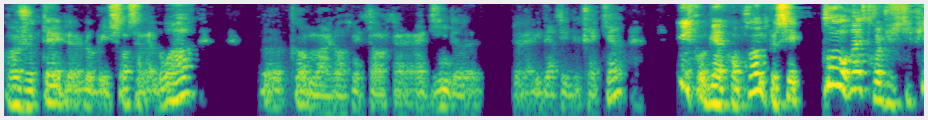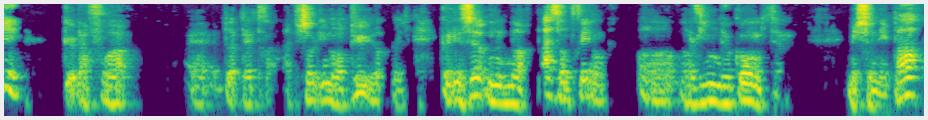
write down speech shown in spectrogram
rejetait l'obéissance à la loi euh, comme alors étant indigne de, de la liberté du chrétien, il faut bien comprendre que c'est pour être justifié que la foi euh, doit être absolument pure, que, les œuvres ne doivent pas entrer en, en, ligne de compte. Mais ce n'est pas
